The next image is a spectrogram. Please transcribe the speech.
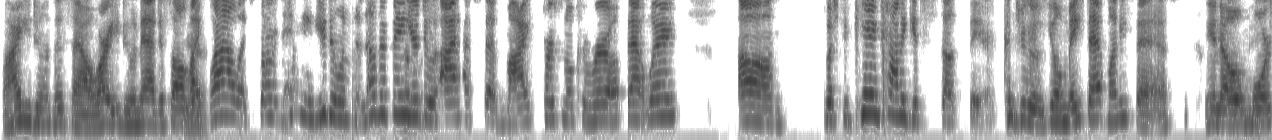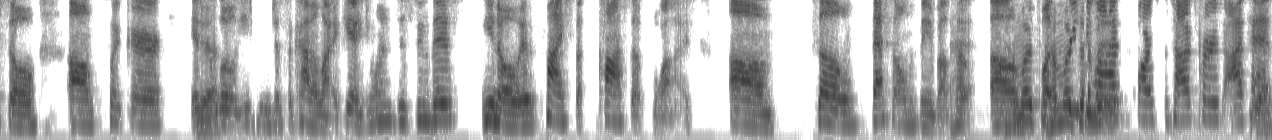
why are you doing this now? Why are you doing that? It's all yeah. like, wow, like hey, you're doing another thing. You're doing. I have set my personal career up that way, um, but you can kind of get stuck there because you you'll make that money fast, you know, mm-hmm. more so, um, quicker. It's yeah. a little easier just to kind of like, yeah, you want to just do this, you know, concept concept wise. Um, so that's the only thing about how, that. Um, how much? But how much of it? As far as photographers, I've had yeah.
